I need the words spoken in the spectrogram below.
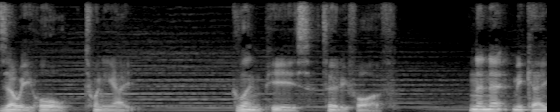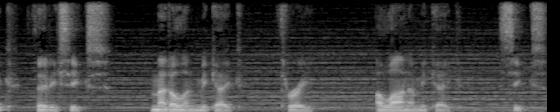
Zoe Hall, 28. Glenn Pears, 35. Nanette Mikac, 36. Madeline Mikac, 3. Alannah Mikac, 6.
